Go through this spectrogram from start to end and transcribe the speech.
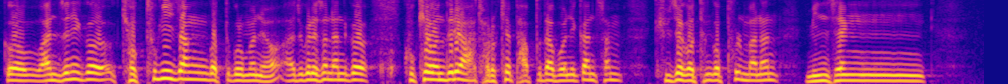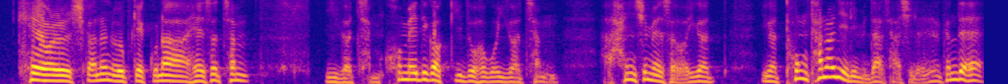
그 완전히 그 격투기장 것도 그러면요. 아주 그래서 난 그 국회의원들이 아, 저렇게 바쁘다 보니까 참 규제 같은 거 풀만한 민생 케어 시간은 없겠구나 해서 참 이거 참 코미디 같기도 하고 이거 참 한심해서 이거 이거 통탄할 일입니다 사실. 근데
